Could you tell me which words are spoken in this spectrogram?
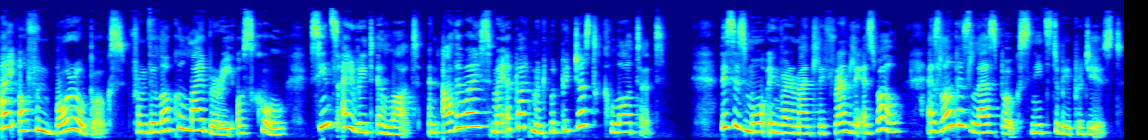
I often borrow books from the local library or school since I read a lot and otherwise my apartment would be just cluttered. This is more environmentally friendly as well, as long as less books needs to be produced.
